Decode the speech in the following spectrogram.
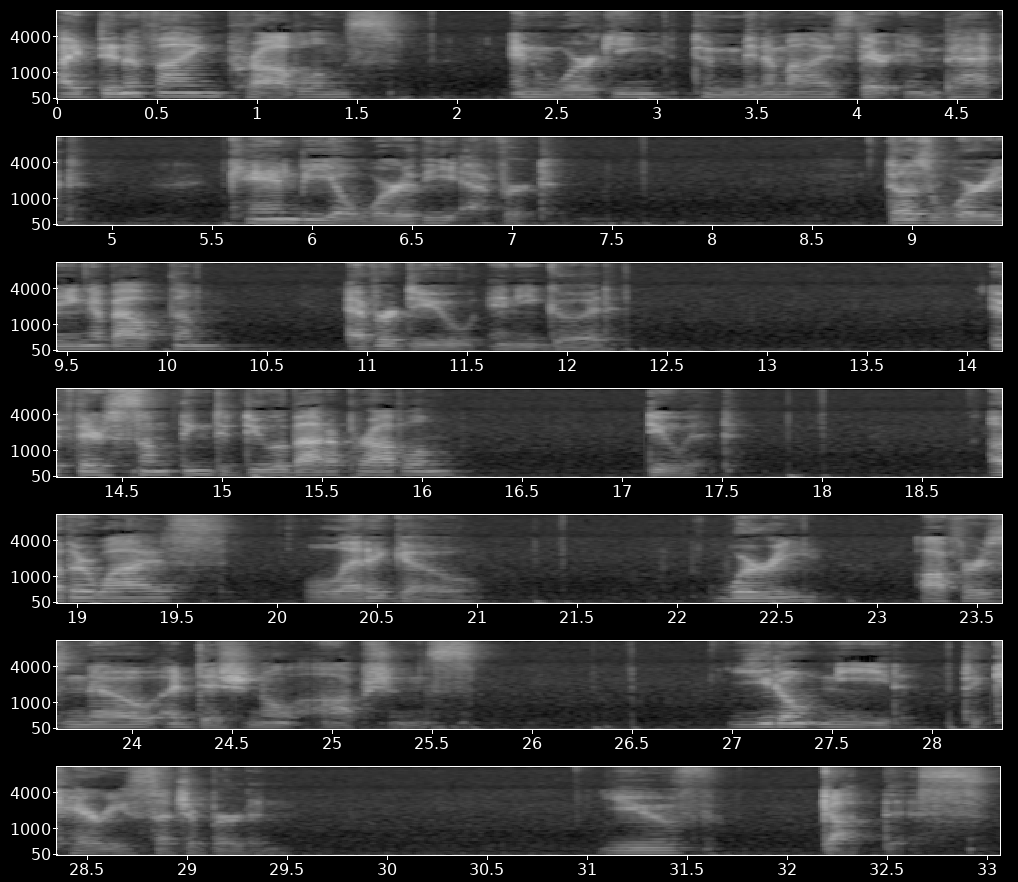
Identifying problems and working to minimize their impact can be a worthy effort. Does worrying about them ever do any good? If there's something to do about a problem, do it. Otherwise, let it go. Worry offers no additional options. You don't need to carry such a burden. You've got this.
